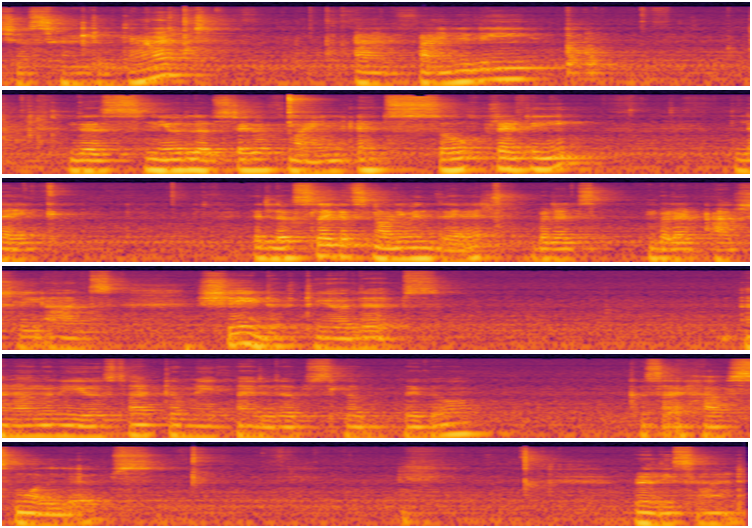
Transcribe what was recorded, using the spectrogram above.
just gonna do that. And finally this new lipstick of mine it's so pretty. Like it looks like it's not even there but it's but it actually adds shade to your lips. And I'm gonna use that to make my lips look bigger because I have small lips. Really sad.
